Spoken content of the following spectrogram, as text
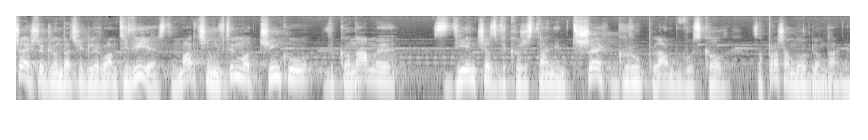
Cześć, oglądacie Glare One TV, jestem Marcin i w tym odcinku wykonamy zdjęcia z wykorzystaniem trzech grup lamp błyskowych. Zapraszam do oglądania.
